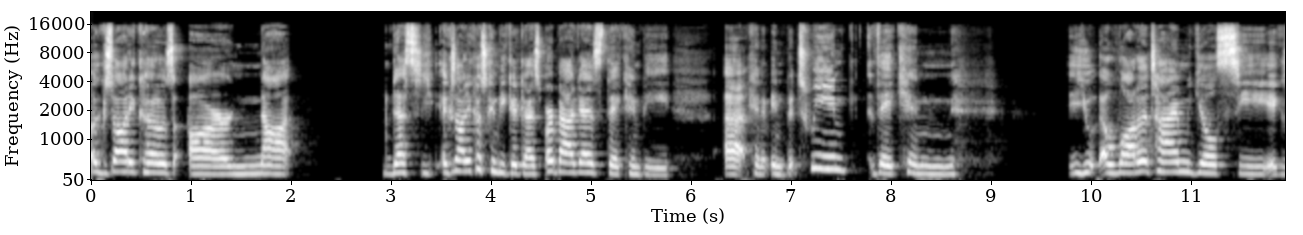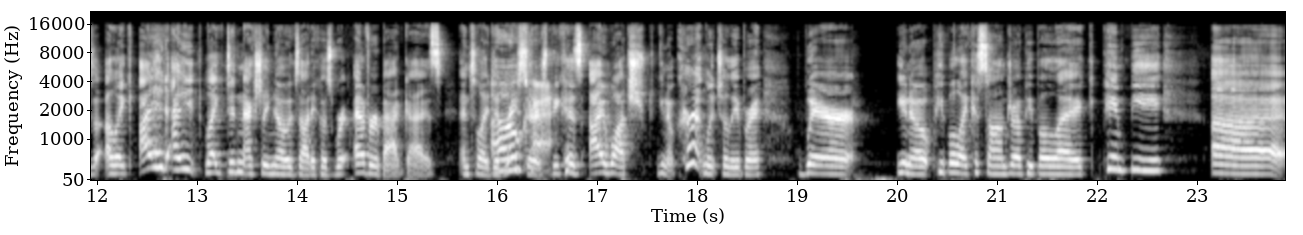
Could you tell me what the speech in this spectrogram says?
exoticos are not that's exoticos can be good guys or bad guys. They can be uh, kind of in between. They can you a lot of the time you'll see exo- like I had I like didn't actually know exoticos were ever bad guys until I did Okay. research because I watched you know current lucha libre where you know people like Cassandro, people like Pimpy uh,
